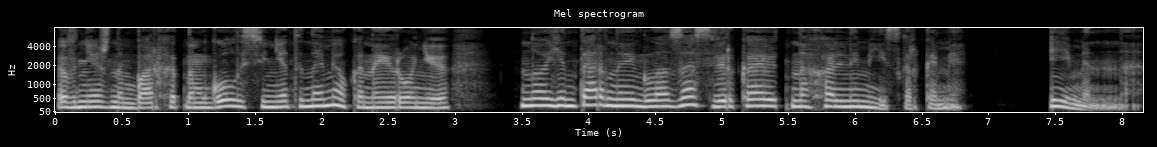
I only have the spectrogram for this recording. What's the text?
В нежном бархатном голосе нет и намека на иронию, но янтарные глаза сверкают нахальными искорками. «Именно»,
